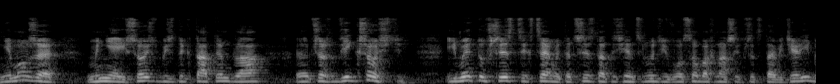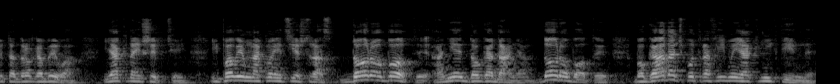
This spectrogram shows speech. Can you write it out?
Nie może mniejszość być dyktatem dla e, większości. I my tu wszyscy chcemy, te 300 tysięcy ludzi w osobach naszych przedstawicieli, by ta droga była jak najszybciej. I powiem na koniec jeszcze raz, do roboty, a nie do gadania. Do roboty, bo gadać potrafimy jak nikt inny.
